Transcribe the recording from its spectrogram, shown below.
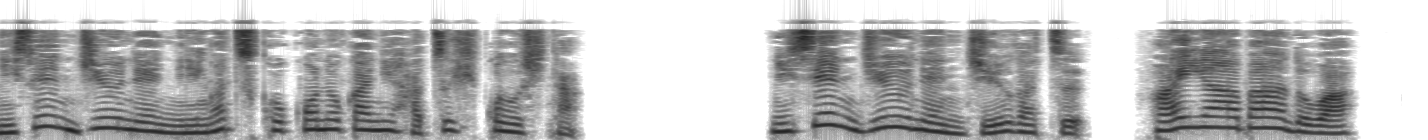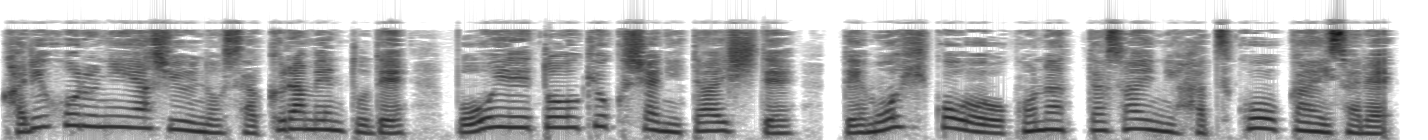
2010年2月9日に初飛行した。2010年10月、ファイアーバードはカリフォルニア州のサクラメントで防衛当局者に対してデモ飛行を行った際に初公開され、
